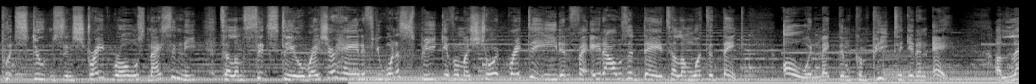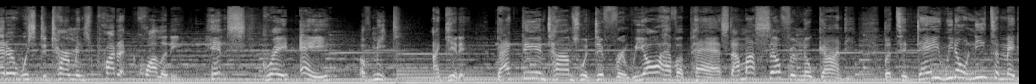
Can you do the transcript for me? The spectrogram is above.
put students in straight rows, nice and neat. Tell them sit still, raise your hand if you want to speak. Give them a short break to eat, and for eight hours a day, tell them what to think. Oh, and make them compete to get an A. A letter which determines product quality, hence grade A of meat. I get it. Back then, times were different. We all have a past. I myself am no Gandhi. But today, we don't need to make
